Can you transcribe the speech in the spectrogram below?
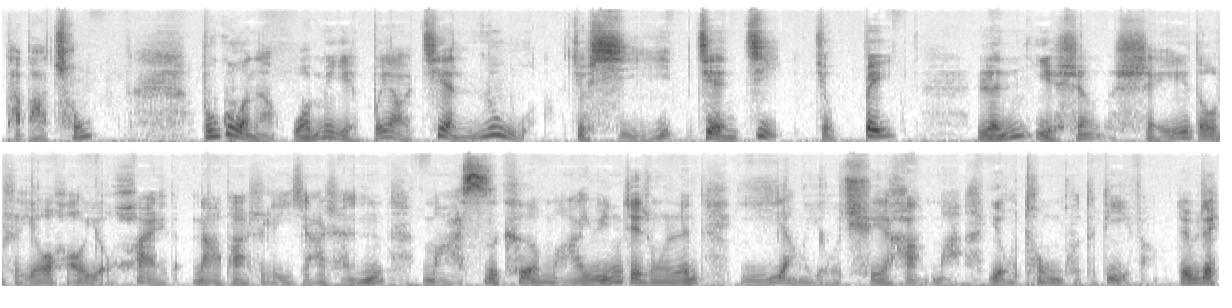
他怕冲。不过呢，我们也不要见禄啊就喜，见忌就悲。人一生谁都是有好有坏的，哪怕是李嘉诚、马斯克、马云这种人一样有缺憾嘛，有痛苦的地方，对不对？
